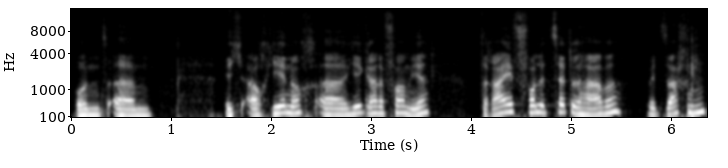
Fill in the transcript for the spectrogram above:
Und ähm, ich auch hier noch, äh, hier gerade vor mir, drei volle Zettel habe mit Sachen,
